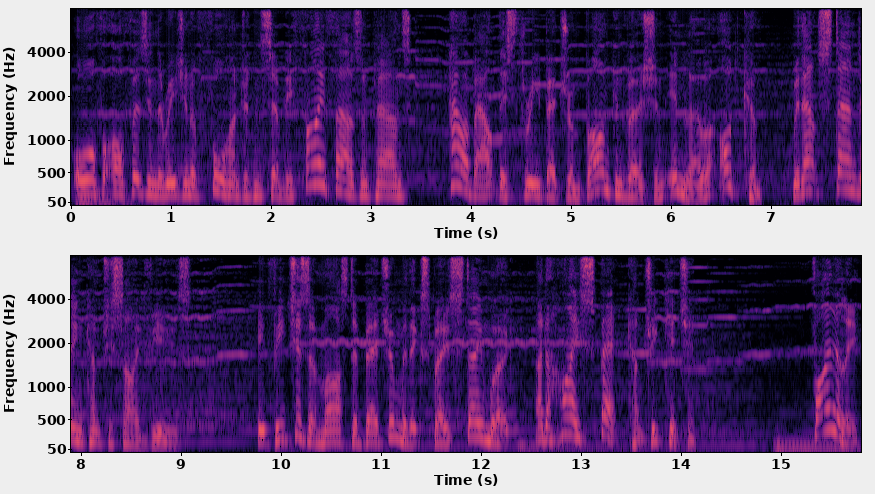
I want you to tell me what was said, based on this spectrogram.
Or for offers in the region of £475,000, how about this three bedroom barn conversion in Lower Odcombe with outstanding countryside views? It features a master bedroom with exposed stonework and a high spec country kitchen. Finally,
